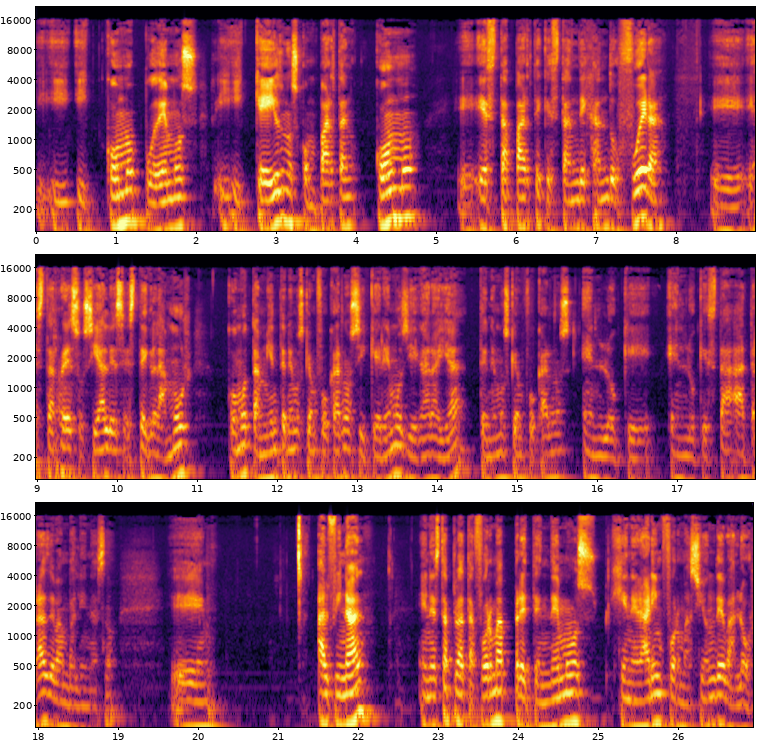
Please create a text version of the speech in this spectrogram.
Y, y, cómo podemos, y, que ellos nos compartan cómo esta parte que están dejando fuera, estas redes sociales, este glamour, cómo también tenemos que enfocarnos si queremos llegar allá, tenemos que enfocarnos en lo que, en lo que está atrás de bambalinas, ¿no? Eh, al final, en esta plataforma pretendemos generar información de valor,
